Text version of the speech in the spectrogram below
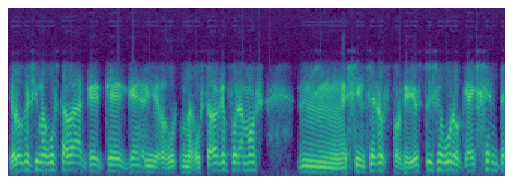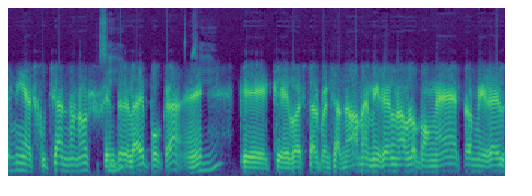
Yo lo que sí me gustaba que, que, me gustaba que fuéramos mm, sinceros porque yo estoy seguro que hay gente mía escuchándonos, Sí. gente de la época, ¿eh? Sí. Que, que va a estar pensando, no, Miguel no habló con estos, Miguel,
